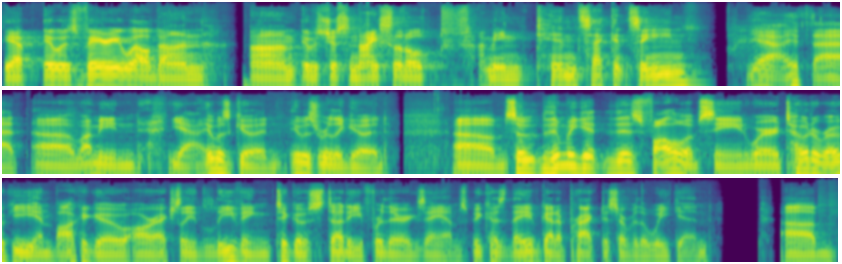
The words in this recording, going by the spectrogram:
Yep, it was very well done. Um, it was just a nice little, I mean, 10 second scene. Yeah, if that. Uh, I mean, yeah, it was good. It was really good. Um, so then we get this follow up scene where Todoroki and Bakugo are actually leaving to go study for their exams because they've got to practice over the weekend. Um,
